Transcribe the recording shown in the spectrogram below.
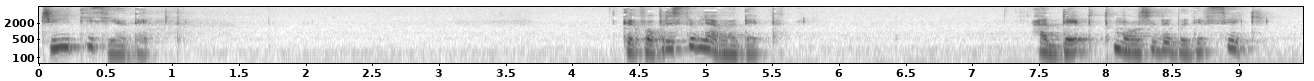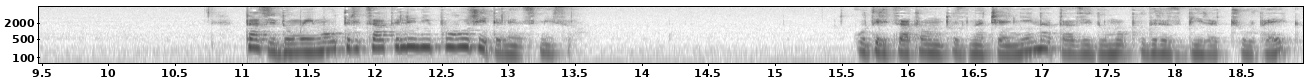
че и ти си адепт? Какво представлява адептът? Адепт може да бъде всеки. Тази дума има отрицателен и положителен смисъл. Отрицателното значение на тази дума подразбира човек,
